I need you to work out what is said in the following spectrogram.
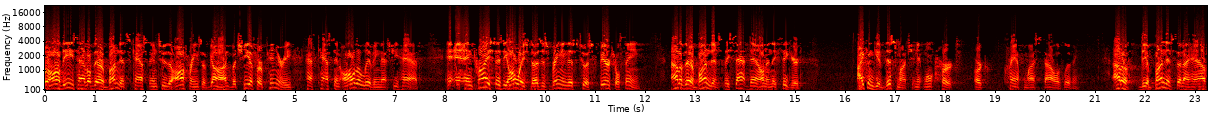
For all these have of their abundance cast into the offerings of God, but she of her penury hath cast in all the living that she had. And Christ, as he always does, is bringing this to a spiritual thing. Out of their abundance, they sat down and they figured, I can give this much and it won't hurt or cramp my style of living. Out of the abundance that I have,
